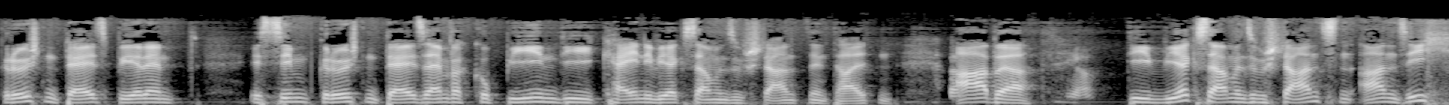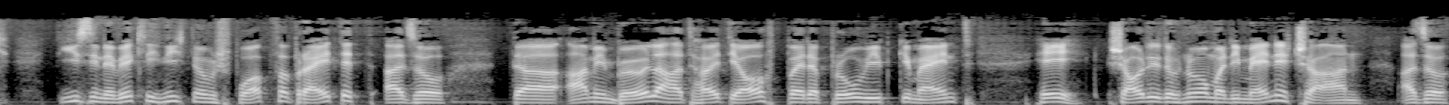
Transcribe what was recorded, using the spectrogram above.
größtenteils Beeren, es sind größtenteils einfach Kopien, die keine wirksamen Substanzen enthalten. Aber ja. die wirksamen Substanzen an sich, die sind ja wirklich nicht nur im Sport verbreitet, also der Armin Böhler hat heute auch bei der ProVip gemeint, hey, schau dir doch nur mal die Manager an. Also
